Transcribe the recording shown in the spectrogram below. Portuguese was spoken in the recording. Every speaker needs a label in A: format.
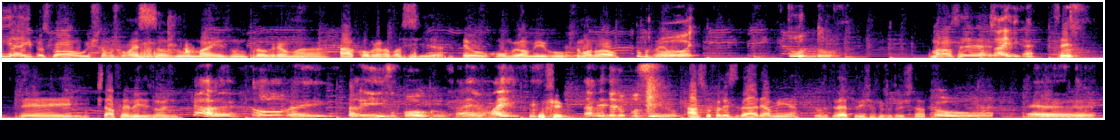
A: E aí, pessoal, estamos começando mais um programa A Cobra na Bacia. Eu com o meu amigo Emanuel. Tudo bem?
B: Oi. Tudo.
A: Emanuel, você,
B: Estamos aí, né?
A: você, está feliz hoje?
B: Cara, tô, velho. Feliz, um pouco. Aí, vamos aí.
A: Fico.
B: Na medida do possível.
A: A sua felicidade é a minha. Se você estiver triste, eu fico triste também.
B: Ô.
A: É.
